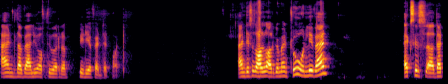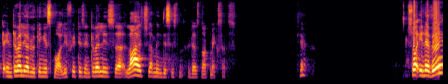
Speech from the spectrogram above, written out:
and the value of your uh, PDF at that point. And this is all argument true only when x is uh, that interval you are looking is small. If it is interval is uh, large, I mean this is does not make sense. Okay. So in a way,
